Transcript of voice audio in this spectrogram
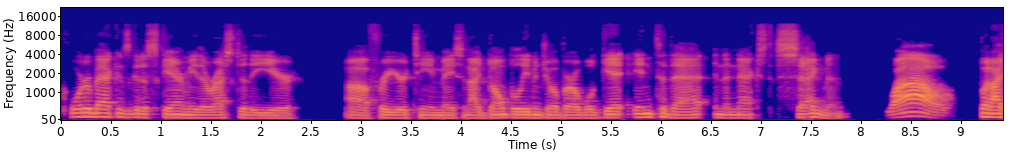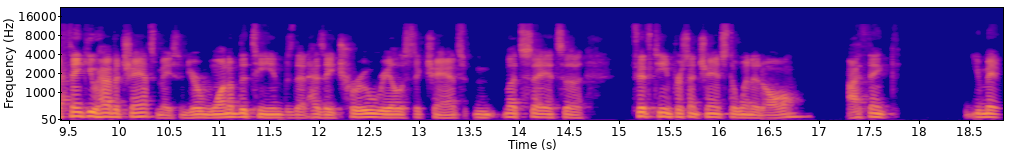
quarterback is going to scare me the rest of the year uh, for your team, Mason. I don't believe in Joe Burrow. We'll get into that in the next segment. Wow. But I think you have a chance, Mason. You're one of the teams that has a true realistic chance. Let's say it's a 15% chance to win it all. I think you make,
